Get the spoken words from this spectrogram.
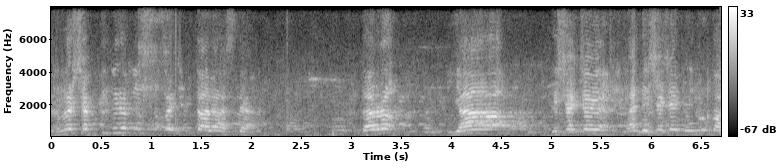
धनशक्तीने जर निवडणुका जिंकता आल्या असत्या तर या देशाच्या या देशाच्या निवडणुका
